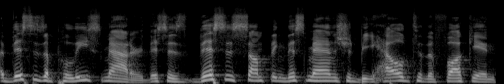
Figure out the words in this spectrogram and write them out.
this is a police matter. This is this is something this man should be held to the fucking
